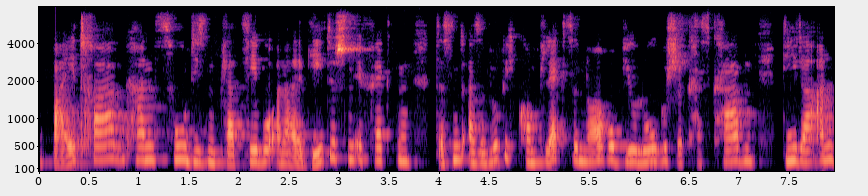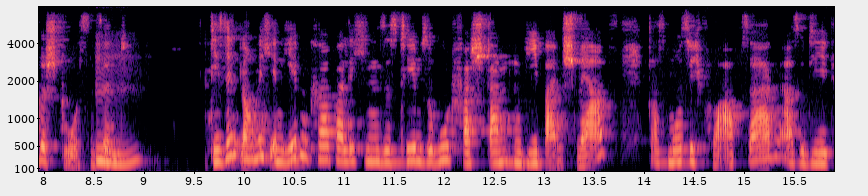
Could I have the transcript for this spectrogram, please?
beitragen kann zu diesen placebo-analgetischen Effekten. Das sind also wirklich komplexe neurobiologische Kaskaden, die da angestoßen sind. Mhm. Die sind noch nicht in jedem körperlichen System so gut verstanden wie beim Schmerz. Das muss ich vorab sagen. Also die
